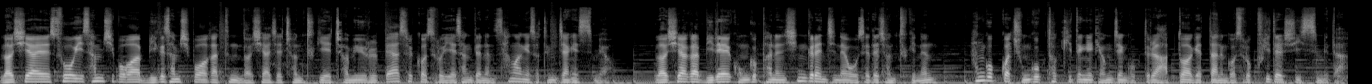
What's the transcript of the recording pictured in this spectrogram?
러시아의 수호이 35와 미그 35와 같은 러시아제 전투기의 점유율을 빼앗을 것으로 예상되는 상황에서 등장했으며 러시아가 미래에 공급하는 싱글 엔진의 5세대 전투기는 한국과 중국, 터키 등의 경쟁국들을 압도하겠다는 것으로 풀이될 수 있습니다.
